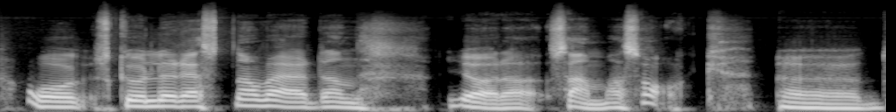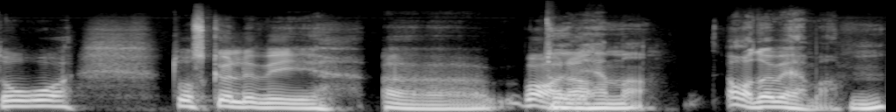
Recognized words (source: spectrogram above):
Och skulle resten av världen göra samma sak, eh, då, då skulle vi vara... Då är vi hemma. Ja, då är vi hemma. Mm.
